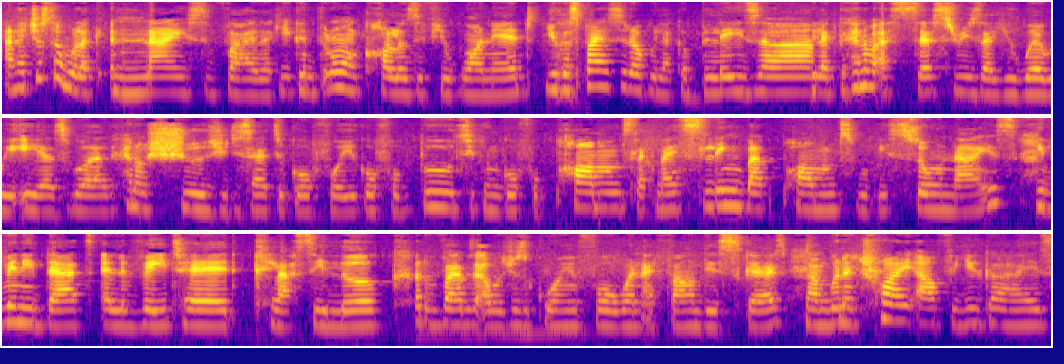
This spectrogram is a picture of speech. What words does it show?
And I just thought like a nice vibe. Like you can throw on colors if you wanted. You can spice it up with like a blazer like the kind of accessories that you wear with it as well like the kind of shoes you decide to go for. You go for boots you can go for pumps like nice sling back pumps would be so nice. Even that elevated classy look. The vibes i was just going for when i found this skirt so i'm gonna try it out for you guys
